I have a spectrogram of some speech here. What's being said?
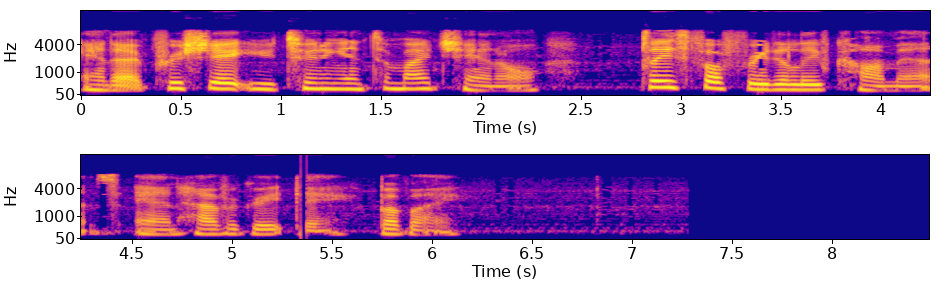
And I appreciate you tuning into my channel. Please feel free to leave comments and have a great day. Bye-bye.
